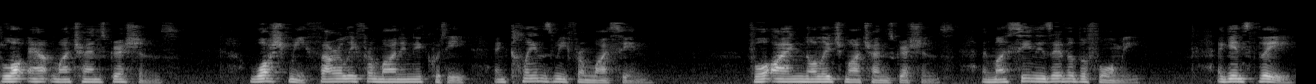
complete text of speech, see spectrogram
blot out my transgressions. Wash me thoroughly from mine iniquity and cleanse me from my sin. For I acknowledge my transgressions, and my sin is ever before me. Against thee,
